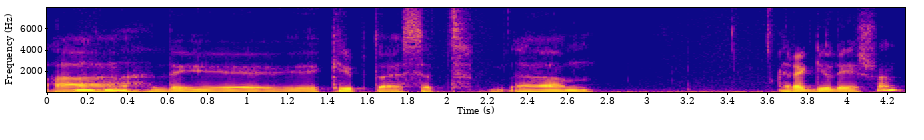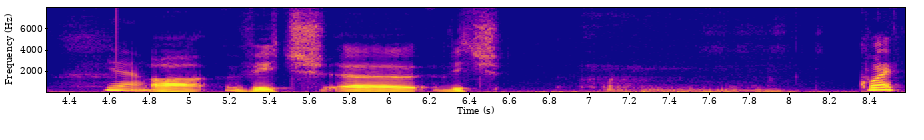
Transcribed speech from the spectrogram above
uh, Mm-hmm. the crypto asset um, regulation Yeah. uh, which uh, which quite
